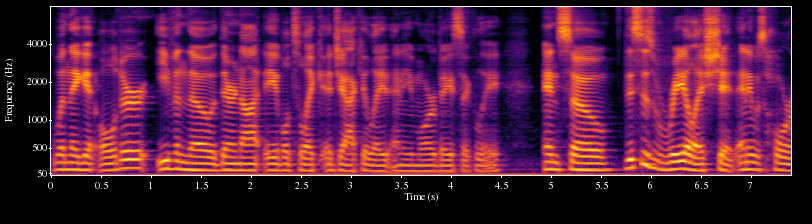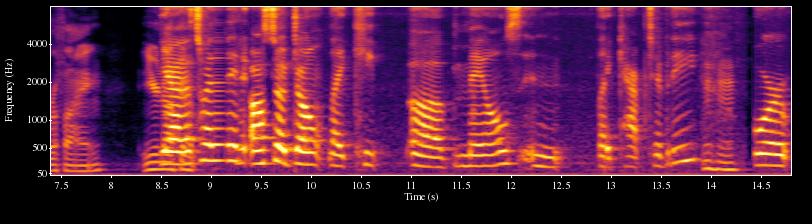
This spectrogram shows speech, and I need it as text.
when they get older even though they're not able to like ejaculate anymore basically and so this is real as shit, and it was horrifying. You're not yeah, gonna... that's why they also don't like keep uh, males in like captivity mm-hmm. or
